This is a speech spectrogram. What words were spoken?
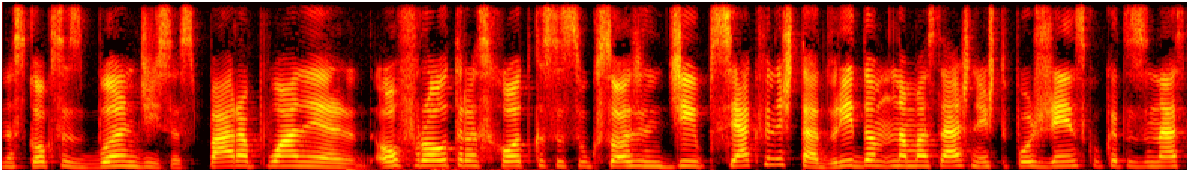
на скок с бънджи, с парапланер, офроуд разходка с луксозен джип, всякакви неща. Дори да на масаж, нещо по-женско като за нас.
